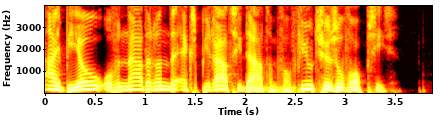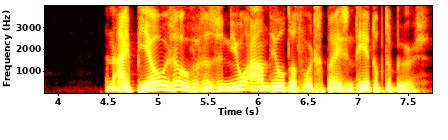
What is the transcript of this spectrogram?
een IPO of een naderende expiratiedatum van futures of opties. Een IPO is overigens een nieuw aandeel dat wordt gepresenteerd op de beurs.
